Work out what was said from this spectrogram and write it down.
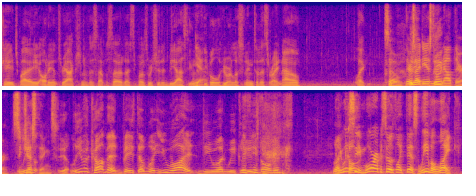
gauge by audience reaction of this episode. I suppose we should be asking the Yeah. people who are listening to this right now. Like, So there's leave- ideas thrown leave- out there. Suggest leave- things. Yeah, leave a comment based on what you want. Do you want weekly installments? if you want to see more episodes like this, leave a like.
